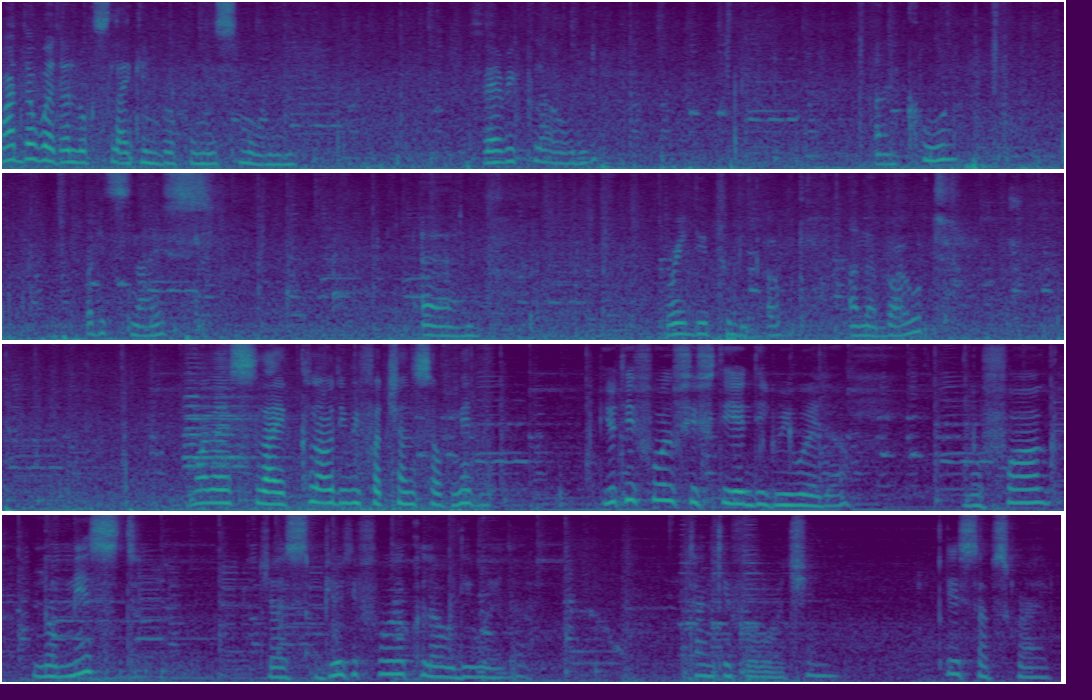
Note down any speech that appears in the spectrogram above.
what the weather looks like in Brooklyn this morning. Very cloudy and cool, but it's nice and ready to be up and about. More or less like cloudy with a chance of mid. Beautiful 58 degree weather. No fog, no mist, just beautiful cloudy weather. Thank you for watching. Please subscribe.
